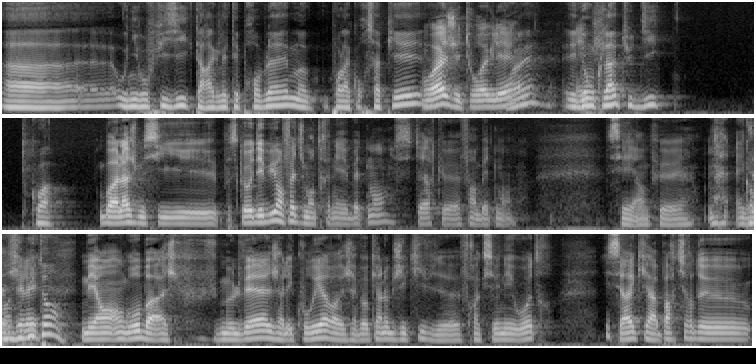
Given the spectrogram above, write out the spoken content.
euh, au niveau physique, tu as réglé tes problèmes pour la course à pied? Ouais, j'ai tout réglé. Ouais. Et, Et donc puis- là, tu te dis quoi? Bon, là, je me suis. Parce qu'au début, en fait, je m'entraînais bêtement. C'est-à-dire que. Enfin, bêtement. C'est un peu Comme un exagéré. Mais en, en gros, bah, je, je me levais, j'allais courir, j'avais aucun objectif de fractionner ou autre. Et c'est vrai qu'à partir de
